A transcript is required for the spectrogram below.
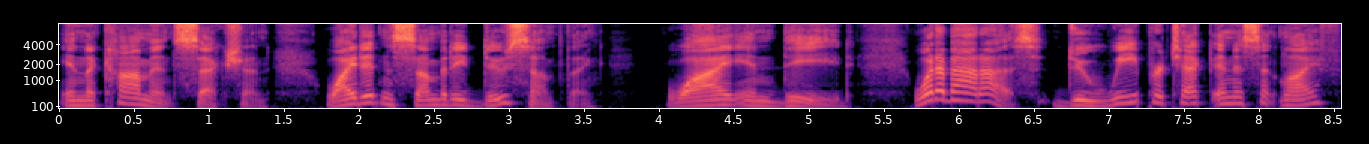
in the comments section Why didn't somebody do something? Why indeed? What about us? Do we protect innocent life?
